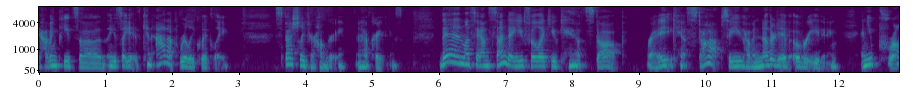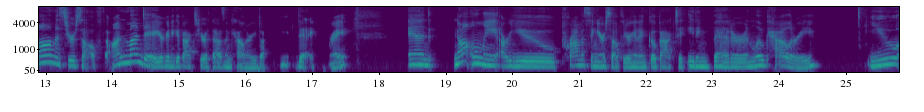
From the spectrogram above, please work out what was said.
having pizza. It's like it can add up really quickly especially if you're hungry and have cravings. Then let's say on sunday you feel like you can't stop right? You can't stop. So you have another day of overeating and you promise yourself that on monday you're going to get back to your 1000 calorie day right? And not only are you promising yourself that you're going to go back to eating better and low calorie you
